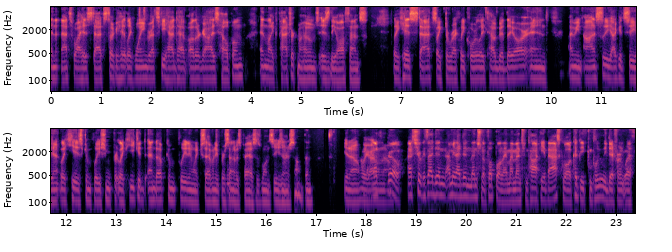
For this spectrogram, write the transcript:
And that's why his stats took a hit. Like Wayne Gretzky had to have other guys help him, and like Patrick Mahomes is the offense. Like his stats like directly correlate to how good they are. And I mean, honestly, I could see him like his completion, like he could end up completing like seventy percent of his passes one season or something. You know, like I That's don't know. true. That's true because I didn't. I mean, I didn't mention a football name. I mentioned hockey and basketball. It could be completely different with.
